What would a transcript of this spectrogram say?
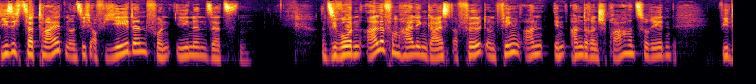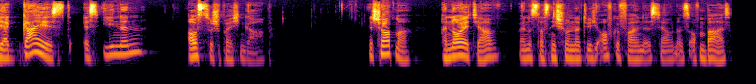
die sich zerteilten und sich auf jeden von ihnen setzten. Und sie wurden alle vom Heiligen Geist erfüllt und fingen an, in anderen Sprachen zu reden, wie der Geist es ihnen auszusprechen gab. Jetzt schaut mal, erneut, ja, wenn uns das nicht schon natürlich aufgefallen ist, ja, und uns offenbar ist,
